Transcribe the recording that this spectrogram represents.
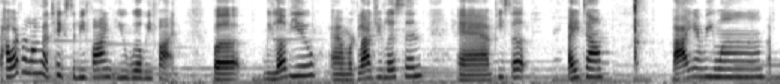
however long that takes to be fine, you will be fine. But we love you, and we're glad you listened. And peace up, A Town. Bye, everyone.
